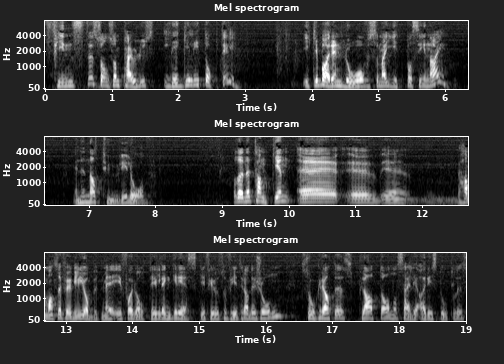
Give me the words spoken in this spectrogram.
fins det, sånn som Paulus legger litt opp til, ikke bare en lov som er gitt på Sinai, men en naturlig lov? Og denne tanken eh, eh, eh, har man selvfølgelig jobbet med i forhold til den greske filosofitradisjonen. Sokrates, Platon og særlig Aristoteles.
